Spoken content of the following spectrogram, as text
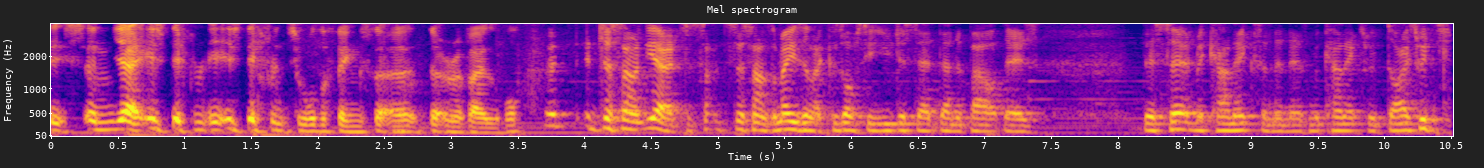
it's and yeah, it is different. It is different to other things that are that are available. It, it just sounds yeah, it just, it just sounds amazing. Like because obviously you just said then about there's there's certain mechanics and then there's mechanics with dice, which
